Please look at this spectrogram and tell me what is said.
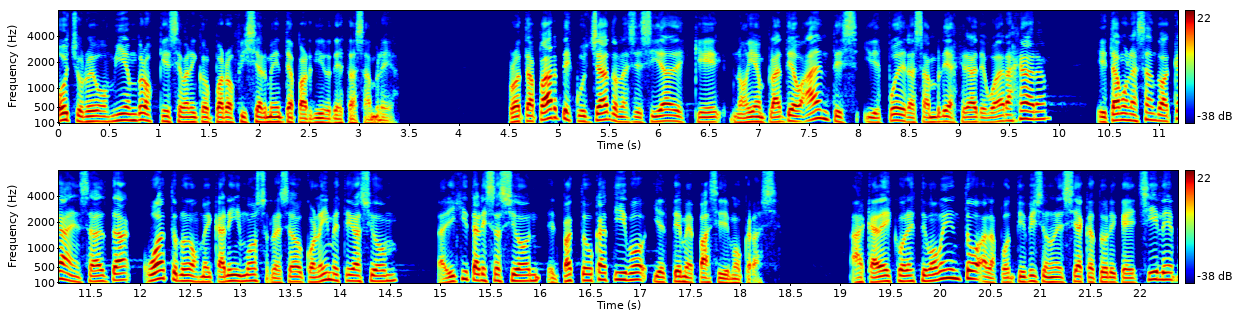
ocho nuevos miembros que se van a incorporar oficialmente a partir de esta asamblea. Por otra parte, escuchando las necesidades que nos habían planteado antes y después de la Asamblea General de Guadalajara, estamos lanzando acá en Salta cuatro nuevos mecanismos relacionados con la investigación, la digitalización, el pacto educativo y el tema de paz y democracia. Agradezco en este momento a la Pontificia Universidad Católica de Chile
